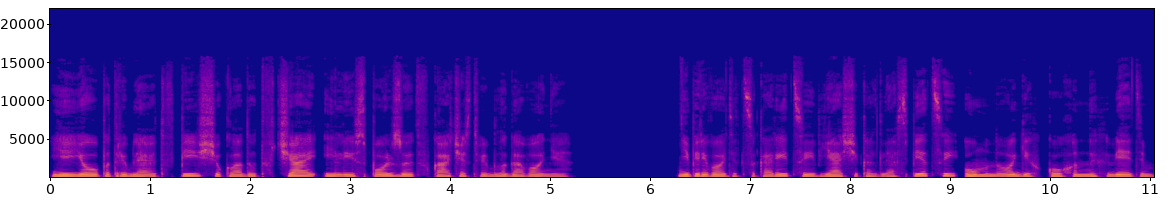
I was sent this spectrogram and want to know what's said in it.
Ее употребляют в пищу, кладут в чай или используют в качестве благовония. Не переводится корица и в ящиках для специй у многих кухонных ведьм.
